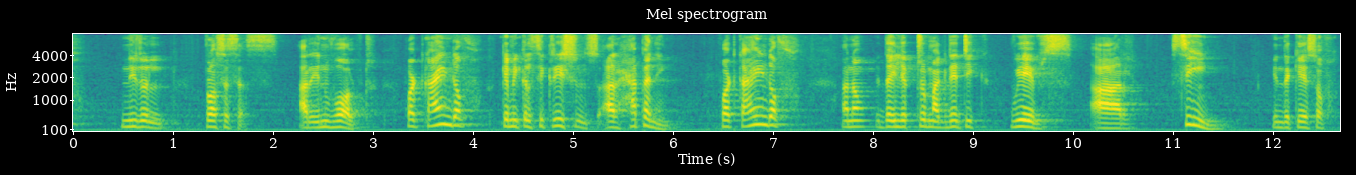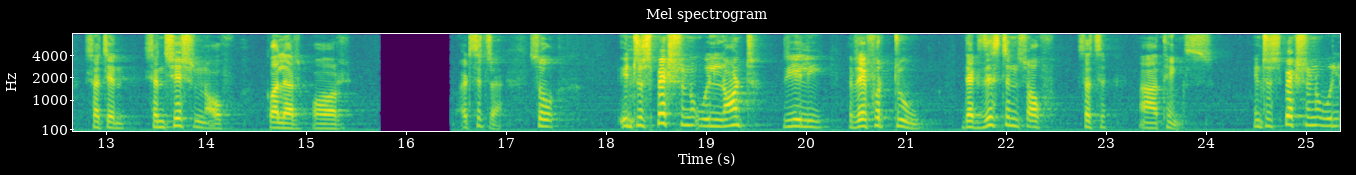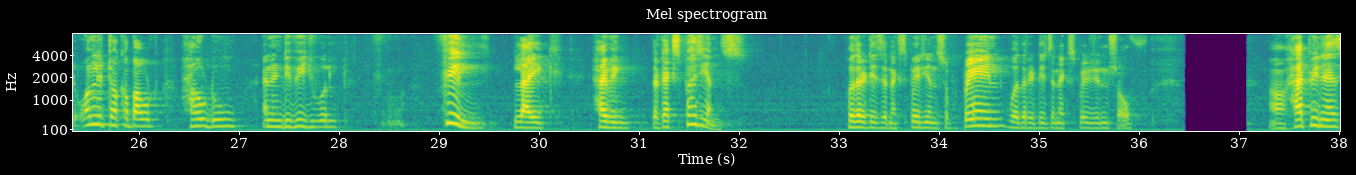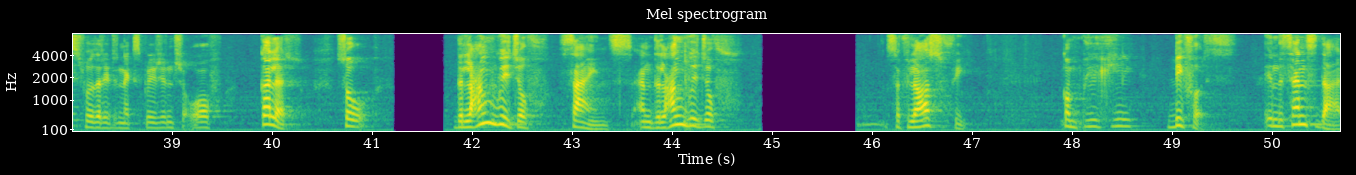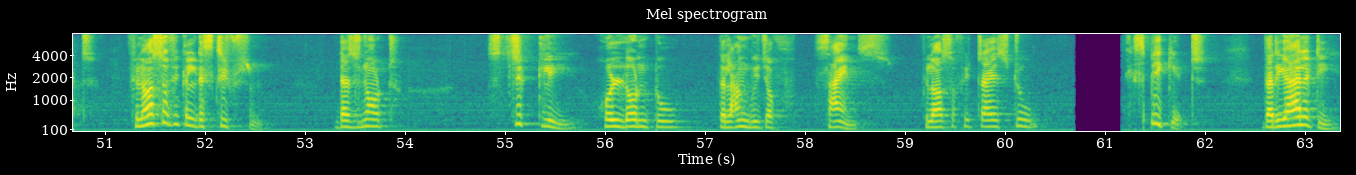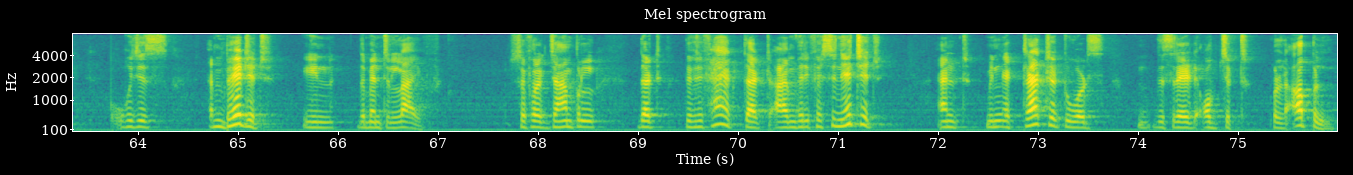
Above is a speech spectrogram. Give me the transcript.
neural processes are involved, what kind of chemical secretions are happening, what kind of you know the electromagnetic waves are seen in the case of such an sensation of color or etcetera. So, introspection will not really refer to the existence of such uh, things. Introspection will only talk about how do an individual feel like having that experience, whether it is an experience of pain, whether it is an experience of uh, happiness, whether it is an experience of color. So, the language of science and the language of so philosophy completely differs in the sense that philosophical description does not strictly hold on to the language of science. Philosophy tries to explicate the reality which is embedded in the mental life. So, for example, that the very fact that I am very fascinated and being attracted towards this red object called apple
